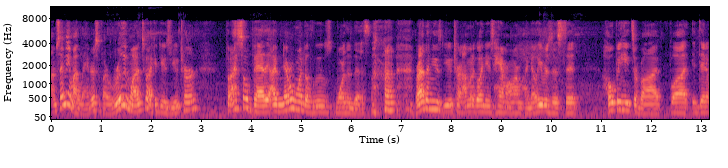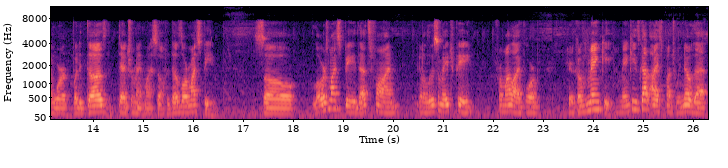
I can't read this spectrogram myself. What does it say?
I'm sending in my Landorus. If I really wanted to, I could use U turn. But I so badly, I've never wanted to lose more than this. Rather than use U turn, I'm going to go ahead and use Hammer Arm. I know he resists it, hoping he'd survive, but it didn't work. But it does detriment myself, it does lower my speed. So lowers my speed. That's fine. I'm gonna lose some HP from my life orb. Here comes Mankey. Mankey's got Ice Punch. We know that.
